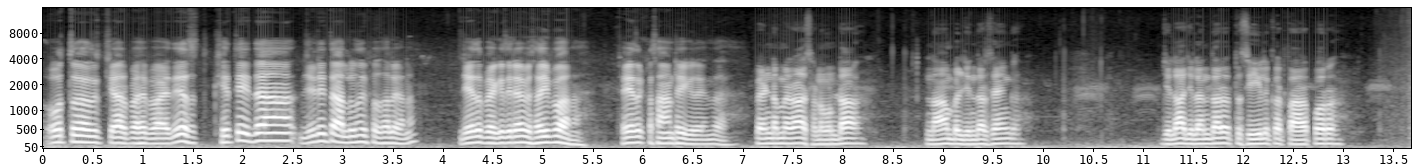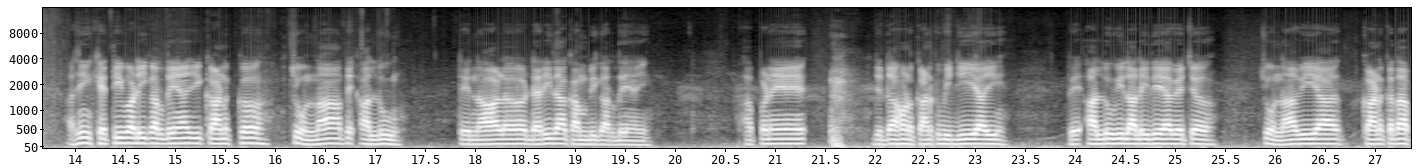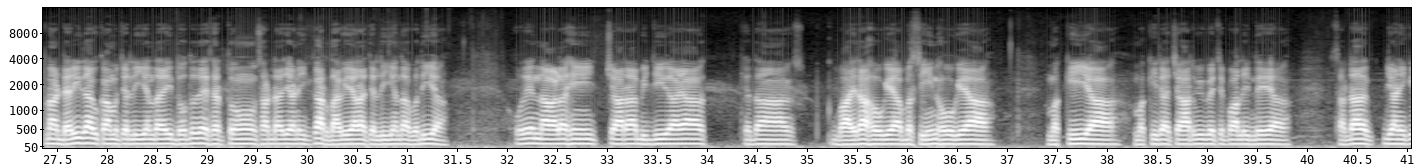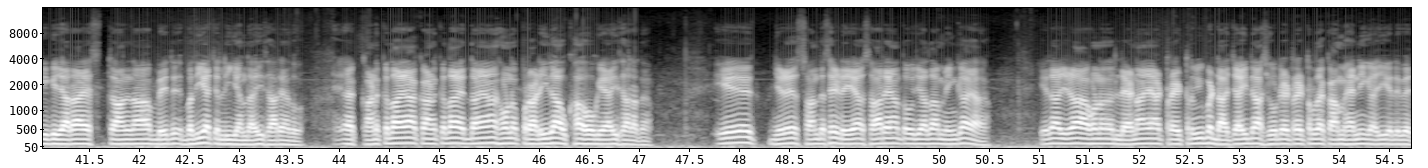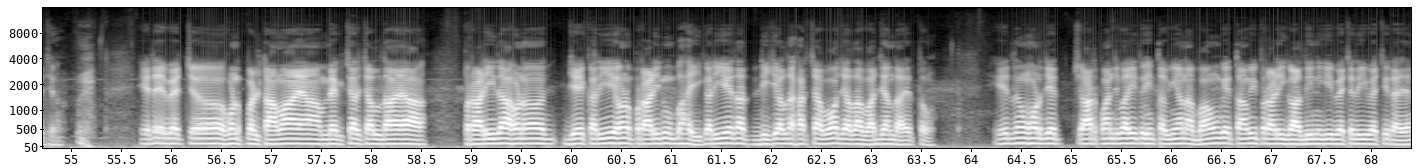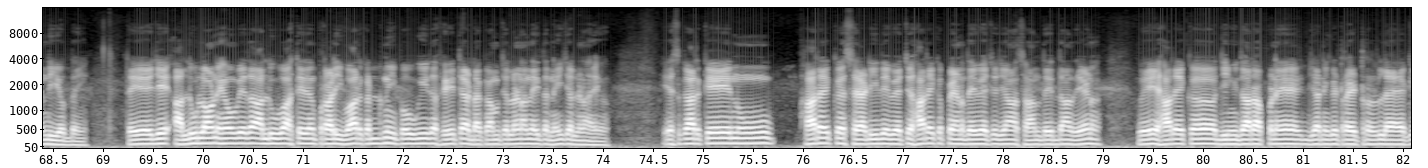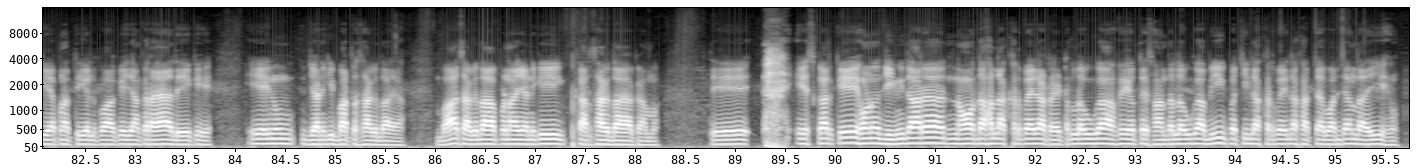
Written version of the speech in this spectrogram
ਉਹ ਤੋਂ ਚਾਰ ਪੈਸੇ ਬਚਦੇ ਖੇਤੀ ਇਦਾਂ ਜਿਹੜੀ ਤਾਂ ਆਲੂ ਦੀ ਫਸਲ ਹੈ ਨਾ, ਜੇ ਤਾਂ ਵਿਕਦੀ ਰਹੇ ਸਹੀ ਭਾਅ ਨਾਲ, ਫਿਰ ਤਾਂ ਕਿਸਾਨ ਠੀਕ ਰਹਿੰਦਾ। ਪਿੰਡ ਮੇਰਾ ਹਸਨਮੁੰਡਾ ਨਾਮ ਬਲਜਿੰਦਰ ਸਿੰਘ। ਜ਼ਿਲ੍ਹਾ ਜਲੰਧਰ, ਤਹਿਸੀਲ ਕਰਤਾਰਪੁਰ। ਅਸੀਂ ਖੇਤੀਬਾੜੀ ਕਰਦੇ ਹਾਂ ਜੀ, ਕਣਕ, ਝੋਨਾ ਤੇ ਆਲੂ ਤੇ ਨਾਲ ਡੈਰੀ ਦਾ ਕੰਮ ਵੀ ਕਰਦੇ ਹਾਂ ਜੀ। ਆਪਣੇ ਜਿੱਦਾਂ ਹੁਣ ਕਣਕ ਬੀਜੀ ਆ ਜੀ ਤੇ ਆਲੂ ਵੀ ਲਾ ਲਈਦੇ ਆ ਵਿੱਚ, ਝੋਨਾ ਵੀ ਆ, ਕਣਕ ਦਾ ਆਪਣਾ ਡੈਰੀ ਦਾ ਵੀ ਕੰਮ ਚੱਲੀ ਜਾਂਦਾ ਜੀ। ਦੁੱਧ ਦੇ ਸਿਰ ਤੋਂ ਸਾਡਾ ਜਾਨੀ ਘਰ ਦਾ ਗੁਜ਼ਾਰਾ ਚੱਲੀ ਜਾਂਦਾ ਵਧੀਆ। ਉਹਦੇ ਨਾਲ ਅਸੀਂ ਚਾਰਾ ਬੀਜੀ ਦਾ ਆ, ਜਿੱਦਾਂ ਬਾਜਰਾ ਹੋ ਗਿਆ, ਬਰਸੀਨ ਹੋ ਗਿਆ ਮੱਕੀ ਆ, ਮੱਕੀ ਦਾ ਚਾਰ ਵੀ ਵਿੱਚ ਪਾ ਲੈਂਦੇ ਆ। ਸਾਡਾ ਜਾਣੀ ਕਿ ਗੁਜ਼ਾਰਾ ਇਸ ਤਰ੍ਹਾਂ ਨਾਲ ਵਧ- ਵਧੀਆ ਚੱਲੀ ਜਾਂਦਾ ਜੀ ਸਾਰਿਆਂ ਤੋਂ। ਇਹ ਕਣਕ ਦਾ ਆ, ਕਣਕ ਦਾ ਇਦਾਂ ਆ, ਹੁਣ ਪਰਾਲੀ ਦਾ ਔਖਾ ਹੋ ਗਿਆ ਜੀ ਸਾਰਾ ਦਾ ਇਹ ਜਿਹੜੇ ਸੰਦ ਸੇੜੇ ਆ, ਸਾਰਿਆਂ ਤੋਂ ਜ਼ਿਆਦਾ ਮਹਿੰਗਾ ਆ। ਇਹਦਾ ਜਿਹੜਾ ਹੁਣ ਲੈਣਾ ਆ, ਟਰੈਕਟਰ ਵੀ ਵੱਡਾ ਚਾਹੀਦਾ, ਛੋਟੇ ਟਰੈਕਟਰ ਦਾ ਕੰਮ ਹੈ ਨਹੀਂਗਾ ਜੀ ਇਹਦੇ ਵਿੱਚ। ਇਹਦੇ ਵਿੱਚ ਹੁਣ ਪਲਟਾਵਾਂ ਆ, ਮਿਕਸਚਰ ਚੱਲਦਾ ਆ। ਪਰਾਲੀ ਦਾ ਹੁਣ ਜੇ ਕਰੀਏ, ਹੁਣ ਪਰਾਲੀ ਨੂੰ ਬਹਾਈ ਕਰੀਏ, ਤਾਂ ਡੀਜ਼ਲ ਦਾ ਖਰਚਾ ਬਹੁਤ ਜ਼ਿਆਦਾ ਵੱਧ ਜਾਂਦਾ ਇਹ ਤੋਂ। ਇਹਨੂੰ ਹੁਣ ਜੇ 4-5 ਵਾਰੀ ਤੁਸੀਂ ਤਵੀਆਂ ਨਾਲ ਬਾਹੋਗੇ, ਤਾਂ ਵੀ ਪਰਾਲੀ ਗਲਦੀ ਨਹੀਂ ਗੀ ਵਿੱਚ ਦੀ ਵਿੱਚ ਰਹਿ ਜਾਂਦੀ ਉਦਾਂ ਹੀ। ਤੇ ਜੇ ਆਲੂ ਲਾਉਣੇ ਹੋਵੇ ਤਾਂ ਆਲੂ ਵਾਸਤੇ ਤਾਂ ਪਰਾਲੀ ਬਾਹਰ ਕੱਢਣੀ ਪਊਗੀ, ਤਾਂ ਫੇਰ ਤੁਹਾਡਾ ਕੰਮ ਚੱਲਣਾ, ਨਹੀਂ ਤਾਂ ਨਹੀਂ ਚੱਲਣਾ ਇਹ। ਇਸ ਕਰਕੇ ਇਹਨੂੰ ਹਰ ਇੱਕ ਸੈਡੀ ਦੇ ਵਿੱਚ, ਹਰ ਇੱਕ ਪਿੰਡ ਦੇ ਵਿੱਚ ਜਾਂ ਸੰਦ ਇਦਾਂ ਦੇਣ ਵੀ ਹਰ ਇੱਕ ਜ਼ਿਮੀਂਦਾਰ ਆਪਣੇ ਯਾਨੀ ਕਿ ਟਰੈਕਟਰ ਲੈ ਕੇ, ਆਪਣਾ ਤੇਲ ਪਾ ਕੇ ਜਾਂ ਕਿਰਾਇਆ ਦੇ ਕੇ ਇਹਨੂੰ ਯਾਨੀ ਕਿ ਵਰਤ ਸਕਦਾ ਆ। ਬਾਹ ਸਕਦਾ ਆਪਣਾ ਯਾਨੀ ਕਿ ਕਰ ਸਕਦਾ ਆ ਕੰਮ। ਤੇ ਇਸ ਕਰਕੇ ਹੁਣ ਜ਼ਿਮੀਂਦਾਰ 9-10 ਲੱਖ ਰੁਪਏ ਦਾ ਟਰੈਕਟਰ ਲਊਗਾ, ਫਿਰ ਉੱਤੇ ਸੰਦ ਲਊਗਾ 20-25 ਲੱਖ ਰੁਪਏ ਦਾ ਖਰਚਾ ਵੱਧ ਜਾਂਦਾ ਜੀ ਇਹ।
